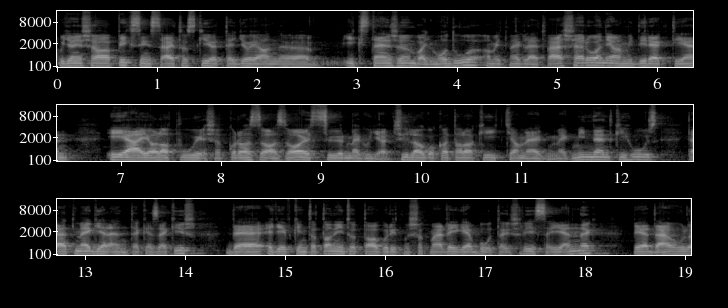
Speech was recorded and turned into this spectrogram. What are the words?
ugyanis a PixInsight-hoz kijött egy olyan extension vagy modul, amit meg lehet vásárolni, ami direkt ilyen AI alapú, és akkor azzal a zajt szűr, meg ugye a csillagokat alakítja, meg, meg mindent kihúz, tehát megjelentek ezek is, de egyébként a tanított algoritmusok már régebb óta is részei ennek, Például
